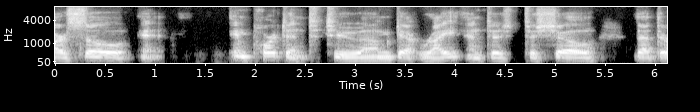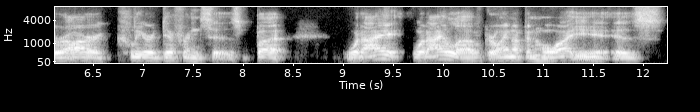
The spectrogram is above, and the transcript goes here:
are so eh, important to um, get right and to to show that there are clear differences. But what I what I love growing up in Hawaii is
